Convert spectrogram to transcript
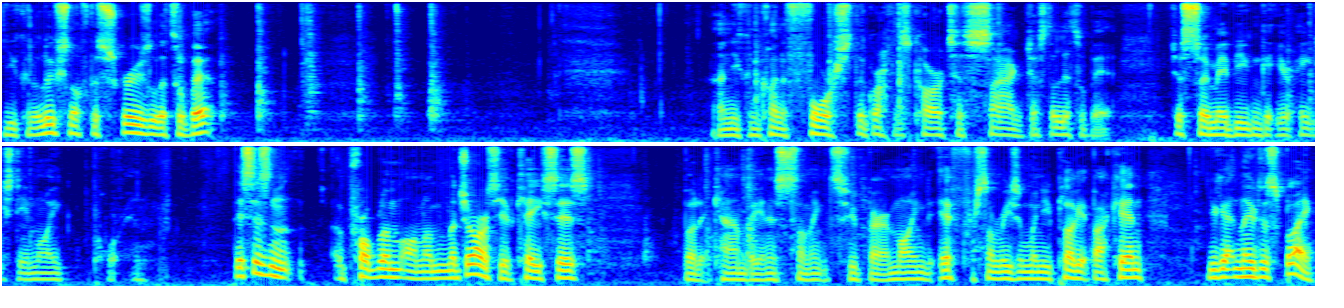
you can loosen off the screws a little bit and you can kind of force the graphics card to sag just a little bit, just so maybe you can get your HDMI port in. This isn't a problem on a majority of cases, but it can be, and it's something to bear in mind if for some reason when you plug it back in, you get no display.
